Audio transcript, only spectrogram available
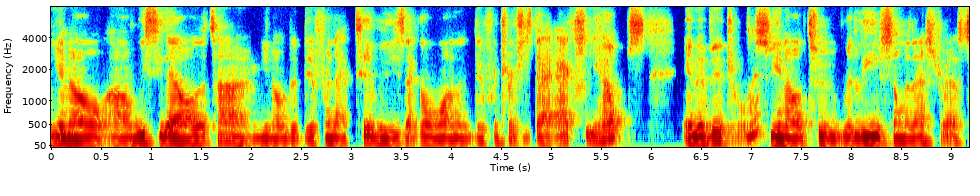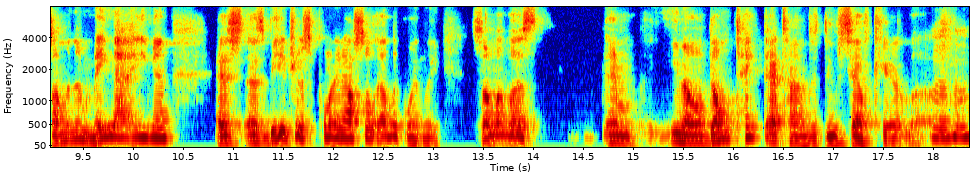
you Mhm. know, um, we see that all the time, you know, the different activities that go on in different churches that actually helps individuals, you know, to relieve some of that stress. Some of them may not even, as, as Beatrice pointed out so eloquently, some of us, and you know, don't take that time to do self-care love hmm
